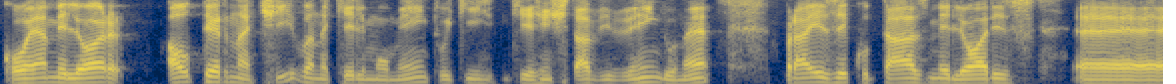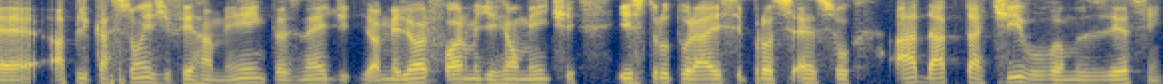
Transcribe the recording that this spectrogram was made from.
qual é a melhor alternativa naquele momento e que, que a gente está vivendo, né, para executar as melhores é, aplicações de ferramentas, né, de, a melhor forma de realmente estruturar esse processo adaptativo, vamos dizer assim.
